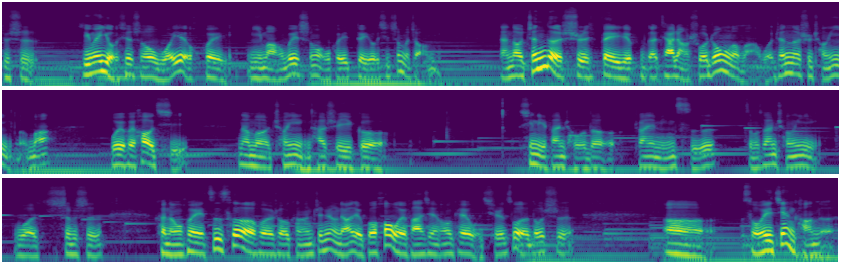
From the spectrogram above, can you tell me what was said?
就是因为有些时候我也会迷茫，为什么我会对游戏这么着迷？难道真的是被家长说中了吗？我真的是成瘾了吗？我也会好奇。那么成瘾它是一个心理范畴的专业名词，怎么算成瘾？我是不是可能会自测，或者说可能真正了解过后会发现，OK，我其实做的都是呃所谓健康的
